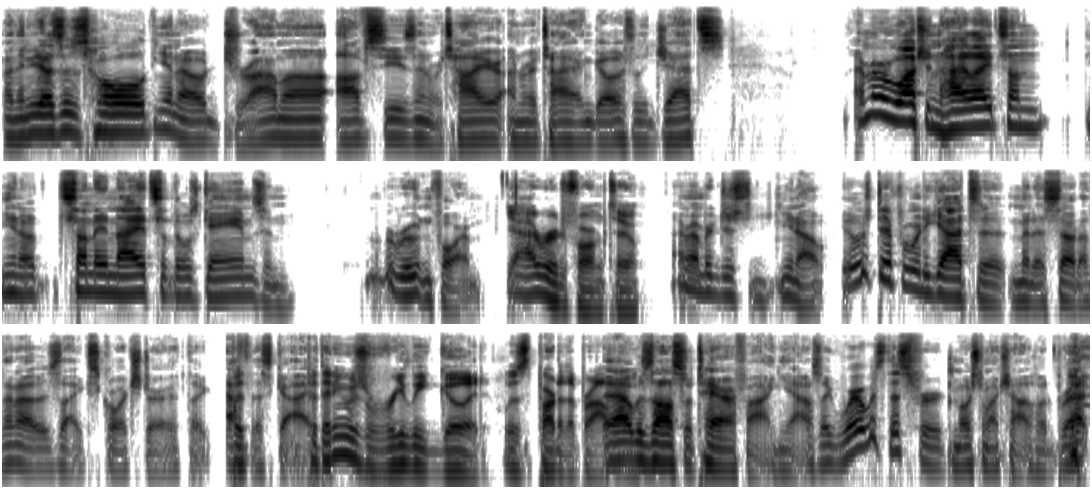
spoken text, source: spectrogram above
And then he does his whole, you know, drama off season, retire, unretire, and goes to the Jets. I remember watching highlights on you know Sunday nights of those games, and I remember rooting for him. Yeah, I rooted for him too. I remember just you know it was different when he got to Minnesota. Then I was like scorched earth, like f this guy. But then he was really good. Was part of the problem. that was also terrifying. Yeah, I was like, where was this for most of my childhood, Brett?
